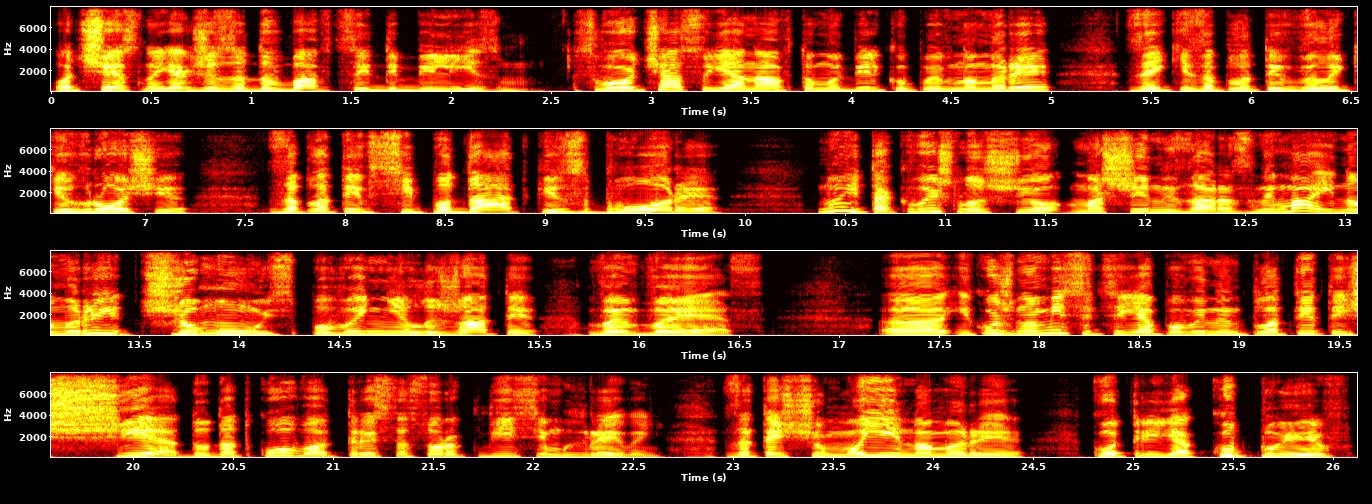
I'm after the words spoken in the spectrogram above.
От чесно, як же задовбав цей дебілізм? Свого часу я на автомобіль купив номери, за які заплатив великі гроші, заплатив всі податки, збори. Ну і так вийшло, що машини зараз немає, і номери чомусь повинні лежати в МВС. Е, і кожного місяця я повинен платити ще додатково 348 гривень за те, що мої номери, котрі я купив,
